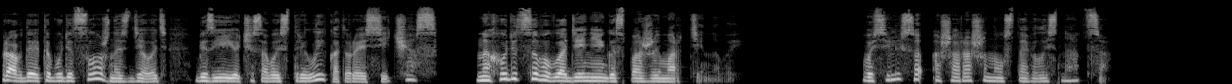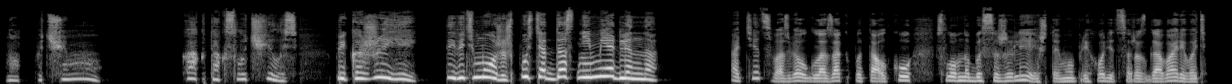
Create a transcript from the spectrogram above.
Правда, это будет сложно сделать без ее часовой стрелы, которая сейчас находится во владении госпожи Мартиновой. Василиса ошарашенно уставилась на отца. «Но почему? Как так случилось? Прикажи ей! Ты ведь можешь! Пусть отдаст немедленно!» Отец возвел глаза к потолку, словно бы сожалея, что ему приходится разговаривать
